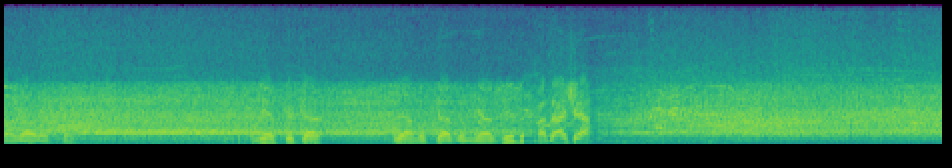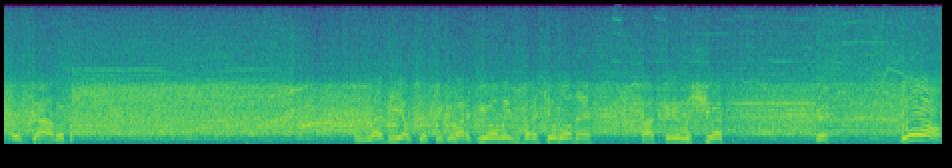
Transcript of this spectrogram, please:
пожалуйста. Несколько, прямо скажем, неожиданно. Подача. Да, вы... Забил все-таки Гвардиола из Барселоны. Открыл счет. Ну!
